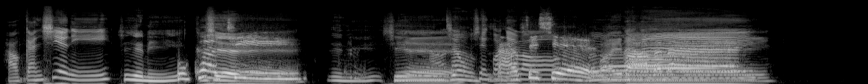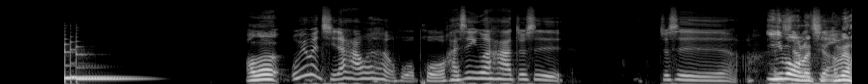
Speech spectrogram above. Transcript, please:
好，感谢你，谢谢你，不客气，谢谢。你，谢谢，好，这样我们先关掉了，谢谢，拜拜，拜拜。好了，我原本期待他会很活泼，还是因为他就是就是 emo 了起来，没有，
